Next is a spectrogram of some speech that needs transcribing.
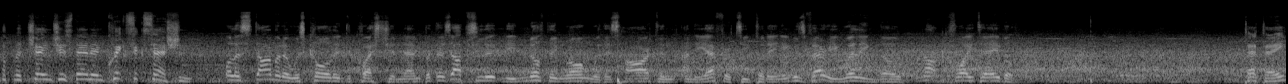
Couple of changes then in quick succession. Well, his stamina was called into question then, but there's absolutely nothing wrong with his heart and, and the efforts he put in. He was very willing, though, not quite able. Pepe.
